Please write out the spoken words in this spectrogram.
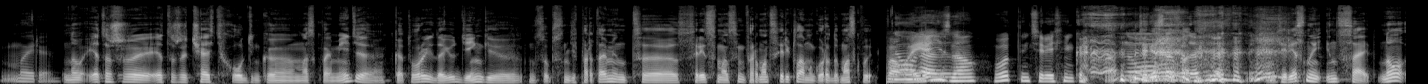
мэрия. Но это же, это же часть холдинга Москва Медиа, который дают деньги, ну, собственно, департамент э, средств массовой информации и рекламы города Москвы. Вау, ну, а да, я не да. знал. Вот интересненько. А? Ну, Интересно. Интересный инсайт. Но,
